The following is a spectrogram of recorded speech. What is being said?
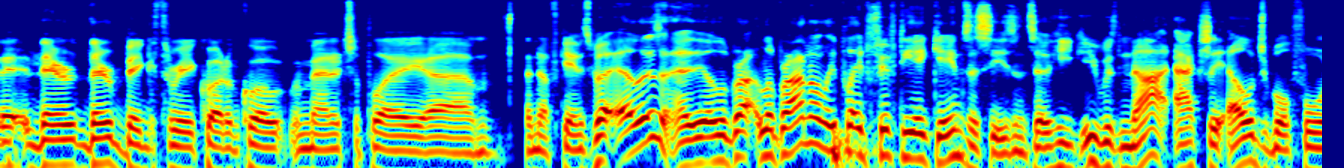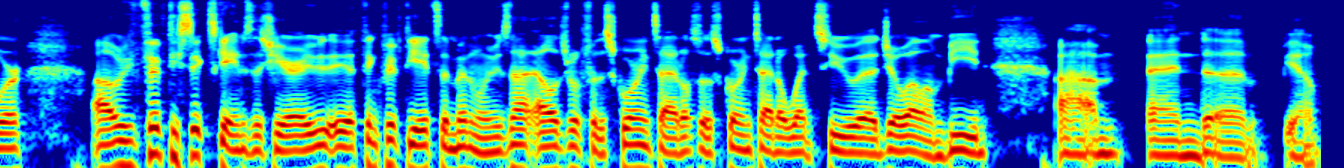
their their big three, quote unquote, managed to play um, enough games. But uh, listen, uh, LeBron, LeBron only played 58 games this season, so he, he was not actually eligible for uh, 56 games this year. I think 58 is the minimum. He was not eligible for the scoring title, so the scoring title went to uh, Joel Embiid. Um, and uh, you know,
